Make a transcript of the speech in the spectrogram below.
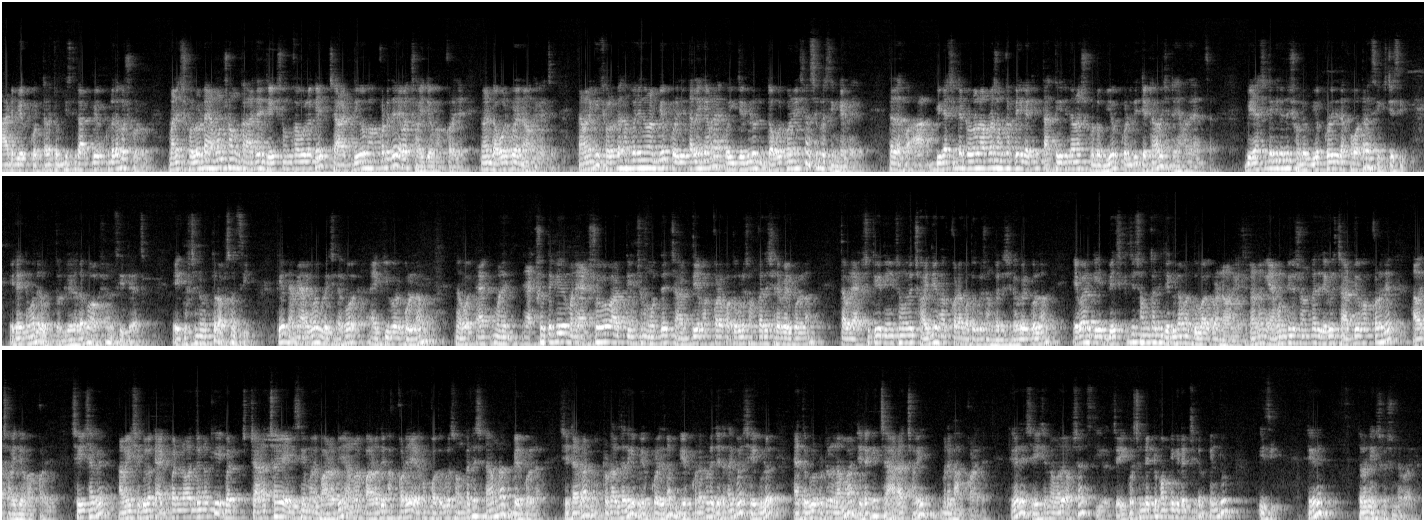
আট বিয়োগ করতে হবে। চব্বিশ থেকে আট বিয়োগ করে দেখো ষোলো। মানে ষোলোটা এমন সংখ্যা আছে যেই সংখ্যাগুলোকে চার দিয়েও ভাগ করা যায় এবার ছয় দিয়েও ভাগ করা যায় মানে ডবল করে নেওয়া হয়ে গেছে। তার মানে কি? ষোলোটা সংখ্যা যদি আমরা বিয়োগ করে দিই, তাহলে কি আমরা ওই যেগুলো ডবল করে নিয়েছিলাম, সেগুলো সিঙ্গেল হয়ে যাবে। তাহলে দেখো বিরাশিটা টোটাল আমরা সংখ্যা পেয়ে গেছি, তার থেকে যদি আমরা ষোলো বিয়োগ করে দিই, যেটা হবে সেটাই আমাদের অ্যান্সার বিরাশি থেকে যদি ষোলো বিয়োগ করে দিই, দেখো কত হয়? সিক্সটি সিক্স এটাই তোমাদের উত্তর। যেটা দেখো অপশন সিতে আছে। এই কোশ্চেনের উত্তর অপশন সি ঠিক আছে, আমি আরেকবার বলেছি, দেখো এক কীভাবে করলাম? দেখো, এক মানে একশো থেকে মানে একশো আর তিনশোর মধ্যে চার দিয়ে ভাগ করা কতগুলো সংখ্যা আছে সেটা বের করলাম। তারপরে একশো থেকে তিনশোর মধ্যে ছয় দিয়ে ভাগ করা কতগুলো সংখ্যা আছে সেটাও বের করলাম। এবার কি, বেশ কিছু সংখ্যা আছে যেগুলো আমার দুবার করে নেওয়া গেছে, কারণ এমন কিছু সংখ্যা আছে যেগুলো চার দিয়ে ভাগ করা যায়, আবার ছয় দিয়ে ভাগ করা যায়। সেই হিসাবে আমি সেগুলোকে একবার নেওয়ার জন্য কি, এবার চার ছয় এলসিএম মানে বারো দিয়ে আমরা বারো দিয়ে ভাগ করা যায়, এরকম কতগুলো সংখ্যা আছে সেটা আমরা বের করলাম। সেটা আমরা টোটালটা থেকে বিয়োগ করে দিলাম। বিয়োগ করার পরে যেটা থাকবে সেইগুলো, এতগুলো টোটাল নাম্বার যেটাকে চার আর ছয় মানে ভাগ করা যায়। ঠিক আছে? সেই হিসেবে আমাদের অপশান সি হচ্ছে। এই কোশ্চেনটা একটু কমপ্লিকেটেড ছিল, কিন্তু ইজি ঠিক আছে? চলো নেক্সট কোশ্চেনটা করা যাক।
